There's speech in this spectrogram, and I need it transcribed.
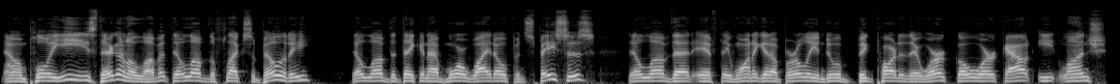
Now, employees, they're going to love it. They'll love the flexibility. They'll love that they can have more wide open spaces. They'll love that if they want to get up early and do a big part of their work, go work out, eat lunch,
